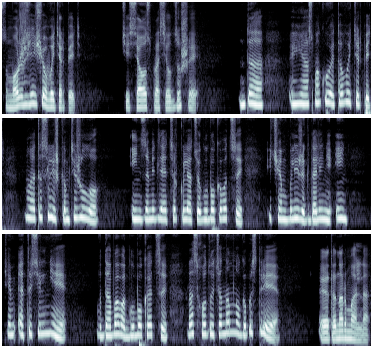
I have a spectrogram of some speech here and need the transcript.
Сможешь еще вытерпеть?» Чисяо спросил Цзуши. «Да, я смогу это вытерпеть, но это слишком тяжело. Инь замедляет циркуляцию глубокого ци, и чем ближе к долине Инь, тем это сильнее. Вдобавок глубокая ци расходуется намного быстрее». «Это нормально»,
